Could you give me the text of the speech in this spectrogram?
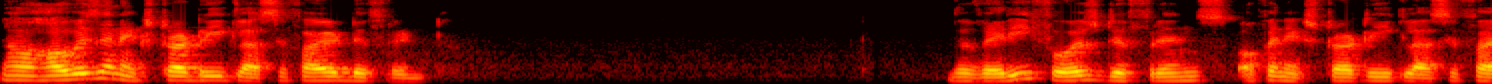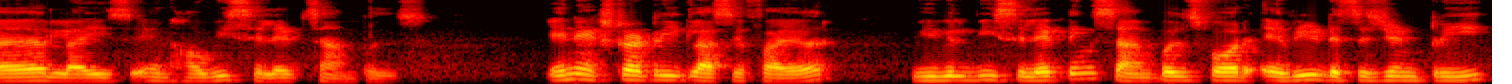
Now, how is an extra tree classifier different? The very first difference of an extra tree classifier lies in how we select samples. In extra tree classifier, we will be selecting samples for every decision tree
